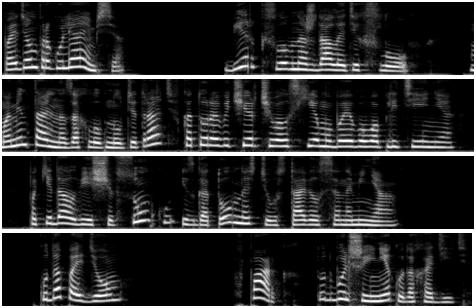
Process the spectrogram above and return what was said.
пойдем прогуляемся?» Берг словно ждал этих слов, моментально захлопнул тетрадь, в которой вычерчивал схему боевого плетения, покидал вещи в сумку и с готовностью уставился на меня. «Куда пойдем?» «В парк. Тут больше и некуда ходить».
